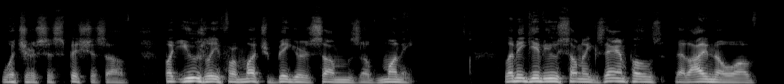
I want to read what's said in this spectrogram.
what you're suspicious of, but usually for much bigger sums of money. Let me give you some examples that I know of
